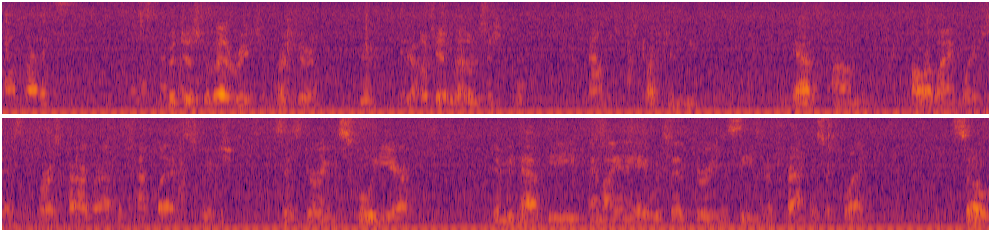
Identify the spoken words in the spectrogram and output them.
Athletics? But just for that reason, right, Sharon? yeah, yeah. Okay, just I that was is- just, No? Question, we, we have, um, our language as the first paragraph in athletics, which says during the school year. Then we have the MIAA, which says during the season of practice or play. So,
